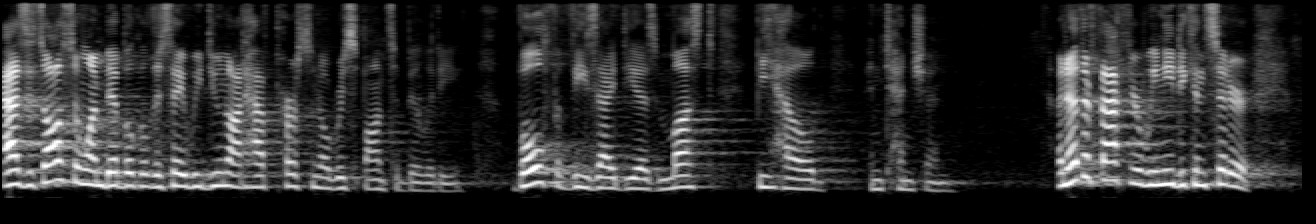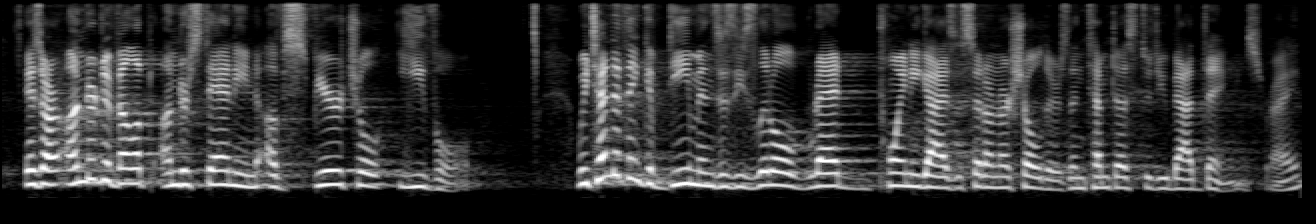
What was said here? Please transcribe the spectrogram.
As it's also unbiblical to say we do not have personal responsibility. Both of these ideas must be held in tension. Another factor we need to consider is our underdeveloped understanding of spiritual evil. We tend to think of demons as these little red, pointy guys that sit on our shoulders and tempt us to do bad things, right?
